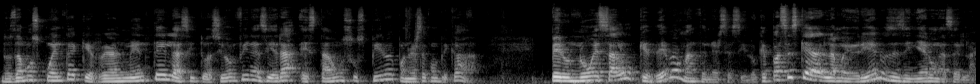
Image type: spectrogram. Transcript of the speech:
nos damos cuenta que realmente la situación financiera está a un suspiro de ponerse complicada pero no es algo que deba mantenerse así. Lo que pasa es que la mayoría nos enseñaron a hacer la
